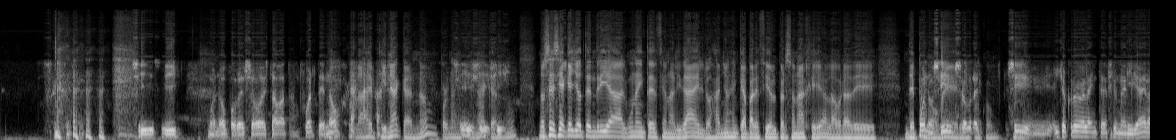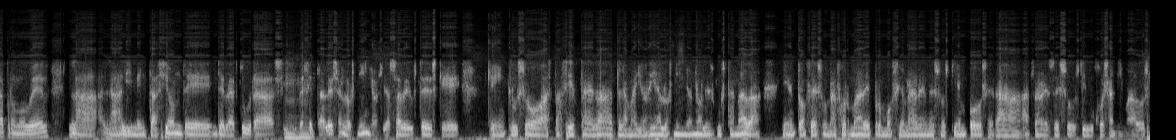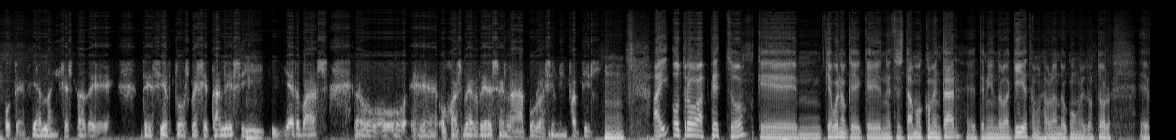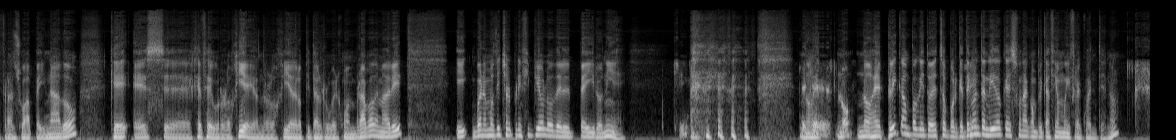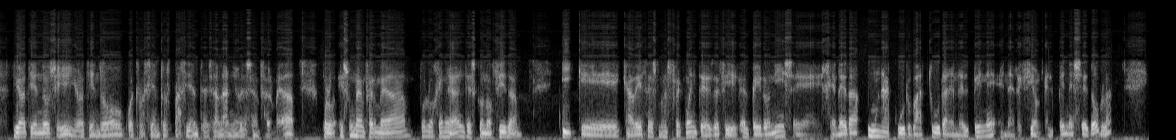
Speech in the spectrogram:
sí, sí. Bueno, por eso estaba tan fuerte, ¿no? Por las espinacas, ¿no? Por las espinacas, ¿no? ¿no? sé si aquello tendría alguna intencionalidad en los años en que apareció el personaje a la hora de, de bueno, sí, sobre, sí, yo creo que la intencionalidad era promover la, alimentación de, verduras y vegetales en los niños. Ya saben ustedes que que incluso hasta cierta edad la mayoría de los niños no les gusta nada y entonces una forma de promocionar en esos tiempos era a través de esos dibujos animados potenciar la ingesta de, ciertos vegetales y, hierbas o eh, hojas verdes en la población infantil. Hay otro aspecto que, bueno que, necesitamos comentar eh, teniéndolo aquí, estamos hablando con el doctor eh, François Peinado, que es eh, jefe de urología y andrología del Hospital Rubén Juan Bravo de Madrid. Y bueno, hemos dicho al principio lo del peironie. Sí. nos, explica un poquito esto porque tengo entendido que es una complicación muy frecuente, ¿no? Yo atiendo, sí, yo atiendo 400 pacientes al año de esa enfermedad. es una enfermedad por lo general desconocida y que cada vez es más frecuente, es decir, el peironí se genera una curvatura en el pene en erección, el pene se dobla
